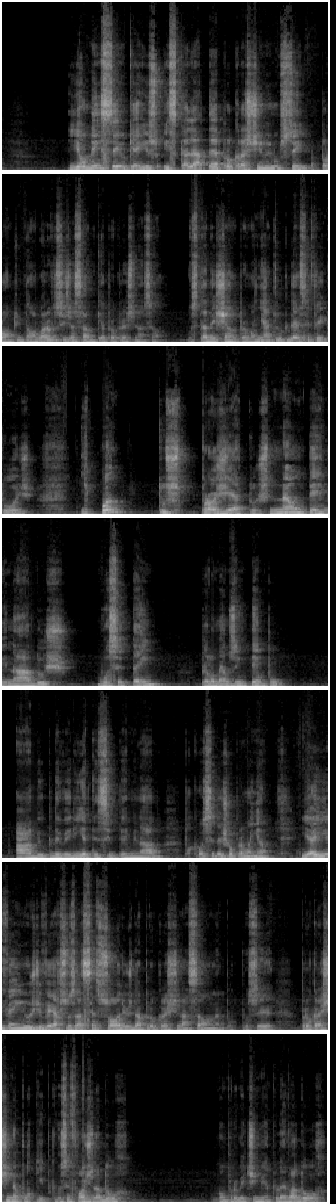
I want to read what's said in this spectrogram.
E eu nem sei o que é isso, e se calhar até procrastino e não sei. Pronto, então agora você já sabe o que é procrastinação. Você está deixando para amanhã aquilo que deve ser feito hoje. E quantos projetos não terminados você tem, pelo menos em tempo hábil que deveria ter sido terminado, porque você deixou para amanhã. E aí vem os diversos acessórios da procrastinação, né? Porque você procrastina por quê? Porque você foge da dor. Comprometimento leva a dor,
